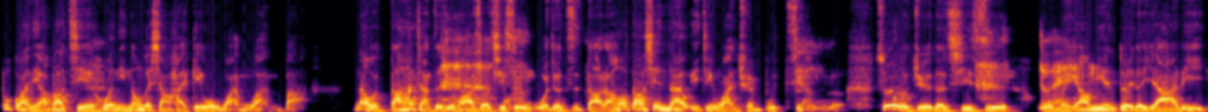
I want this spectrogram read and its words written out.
不管你要不要结婚，你弄个小孩给我玩玩吧。”那我当他讲这句话的时候，其实我就知道，然后到现在已经完全不讲了。所以我觉得，其实我们要面对的压力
